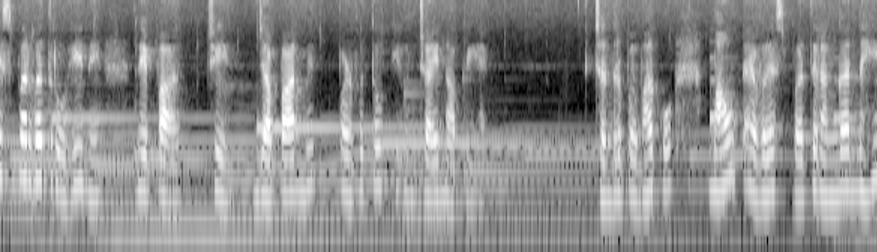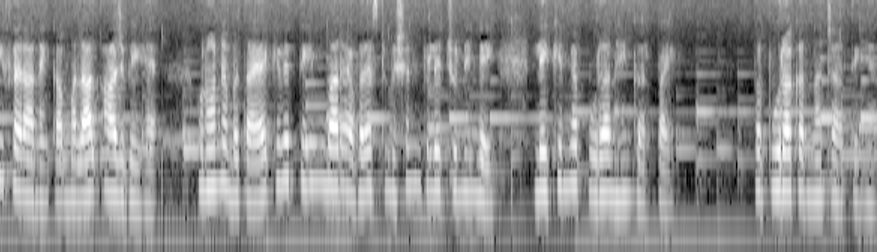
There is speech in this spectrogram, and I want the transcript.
इस पर्वतरोही ने नेपाल, चीन, जापान में पर्वतों की ऊंचाई नापी है। चंद्रप्रभा को माउंट एवरेस्ट पर तिरंगा नहीं फहराने का मलाल आज भी है। उन्होंने बताया कि वे तीन बार एवरेस्ट मिशन के लिए चुनी गई, लेकिन वे पूरा नहीं कर पाई। वह पूरा करना चाहती हैं।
